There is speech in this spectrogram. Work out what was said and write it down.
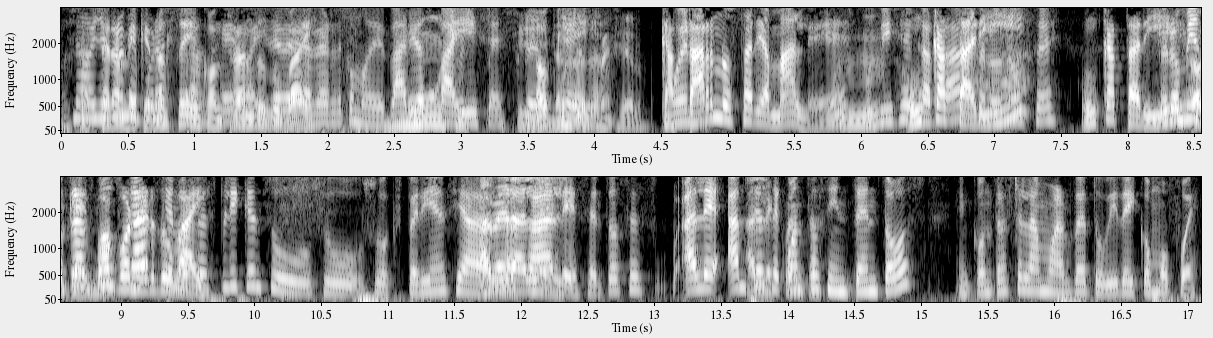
O sea, no, espérame que, que no estoy encontrando ahí debe Dubai. de haber como de varios Muchos, países. sí, Ok. mucho extranjero. Qatar Bueno. no estaría mal, ¿eh? Pues dije un Qatar, catarí. no sé. Un catarí. Pero mientras Ok, voy a poner buscas que Dubai. nos expliquen su, su, su experiencia A ver, las Ale. Ales. Entonces, Ale, antes Ale, de cuántos cuenta. intentos encontraste el amor de tu vida y cómo fue.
